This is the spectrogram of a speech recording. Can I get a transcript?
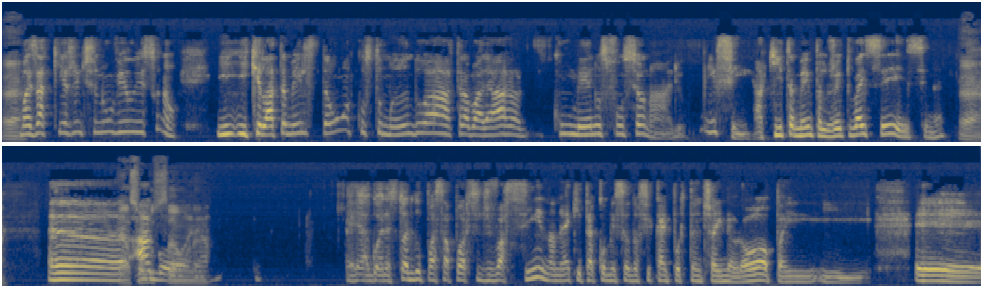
É. Mas aqui a gente não viu isso não. E, e que lá também eles estão acostumando a trabalhar com menos funcionário. Enfim, aqui também pelo jeito vai ser esse, né? É. Uh, é a solução, agora, né? É, agora, a história do passaporte de vacina, né, que está começando a ficar importante aí na Europa e, e é,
